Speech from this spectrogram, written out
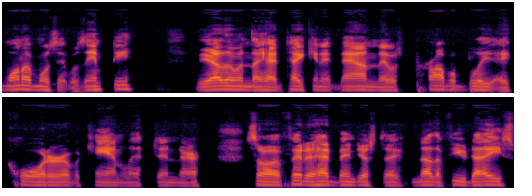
One of them was it was empty. The other one they had taken it down. There was probably a quarter of a can left in there. So if it had been just a, another few days,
